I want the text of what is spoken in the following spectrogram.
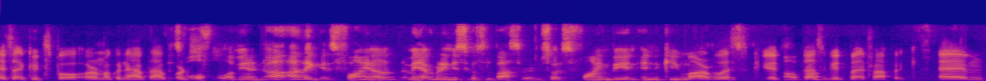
Is it a good spot or am I going to have to have it's words? awful. I mean, I, I think it's fine. I, I mean, everybody needs to go to the bathroom, so it's fine being in the cubicle. Marvellous. Good. Oh, That's a good bit of traffic. Um,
